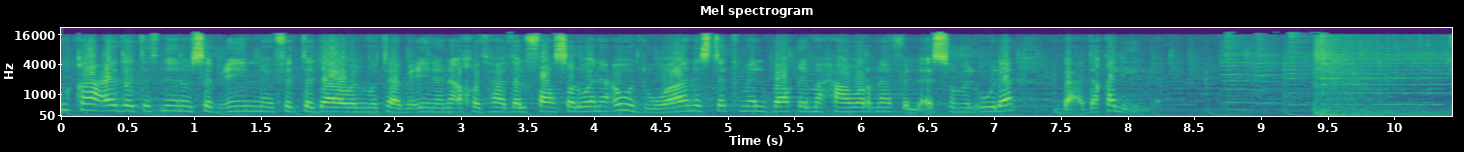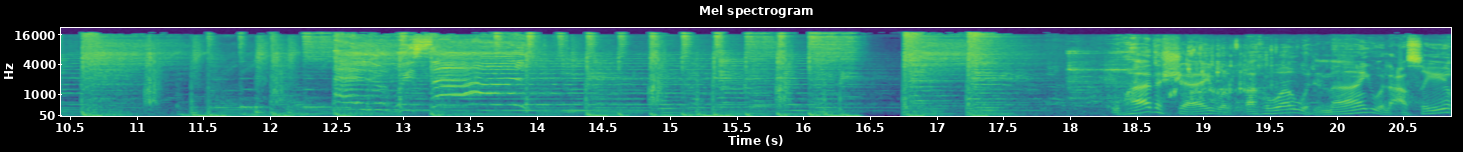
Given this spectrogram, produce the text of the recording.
من قاعدة 72 في التداول متابعينا نأخذ هذا الفاصل ونعود ونستكمل باقي محاورنا في الأسهم الأولى بعد قليل. وهذا الشاي والقهوة والماي والعصير.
